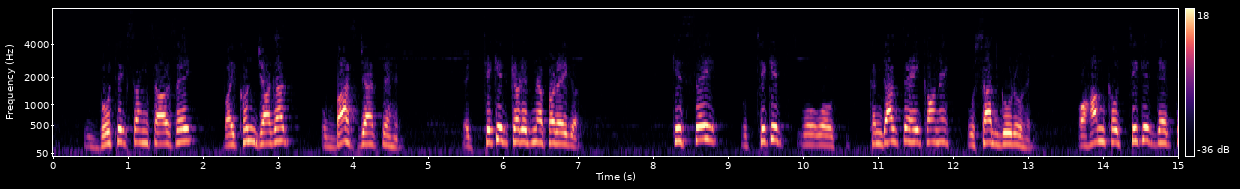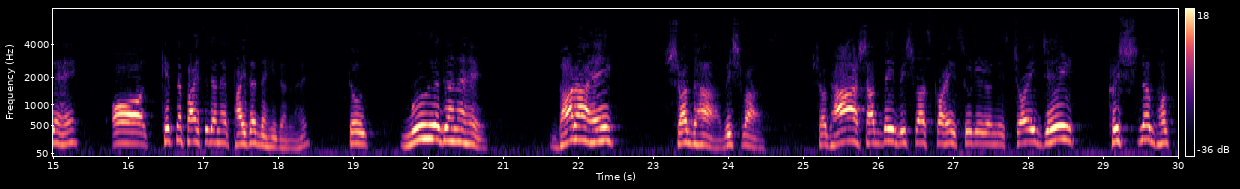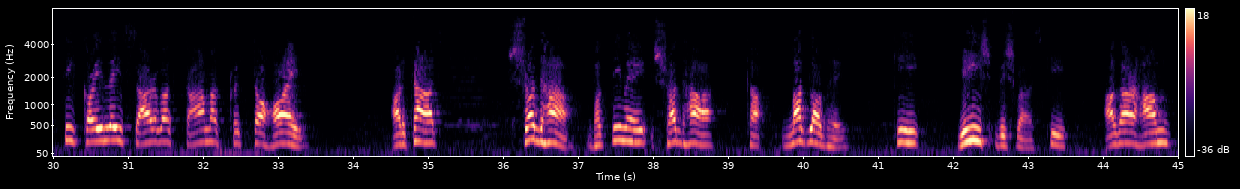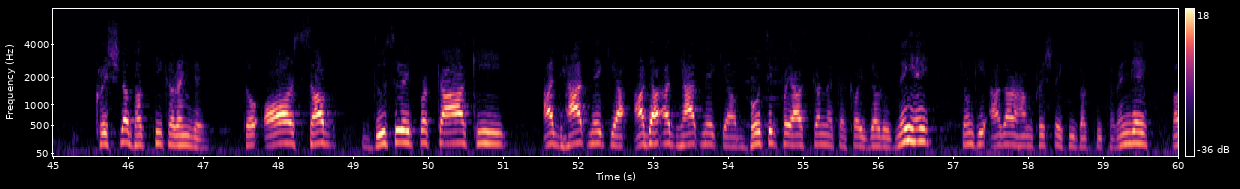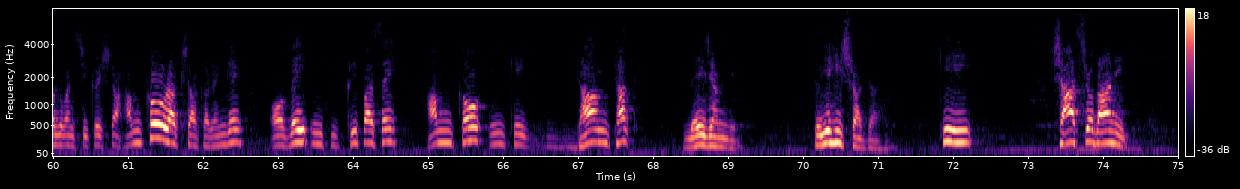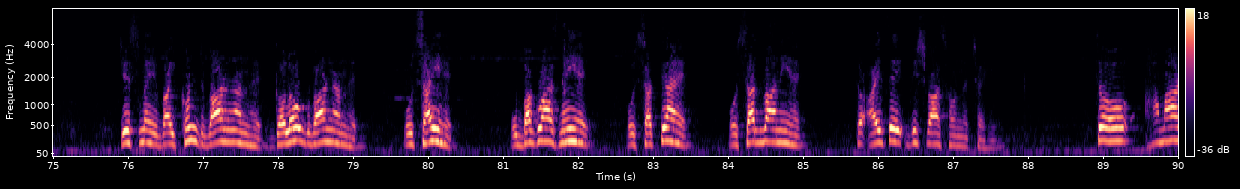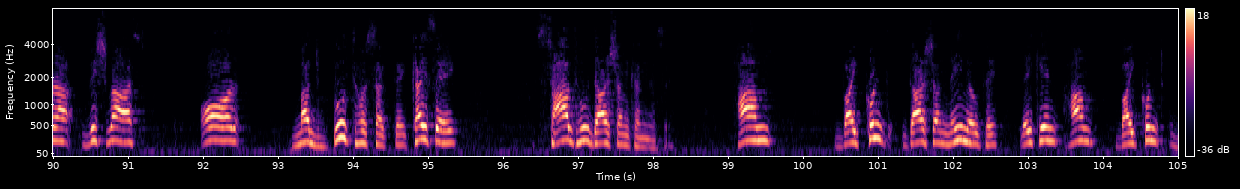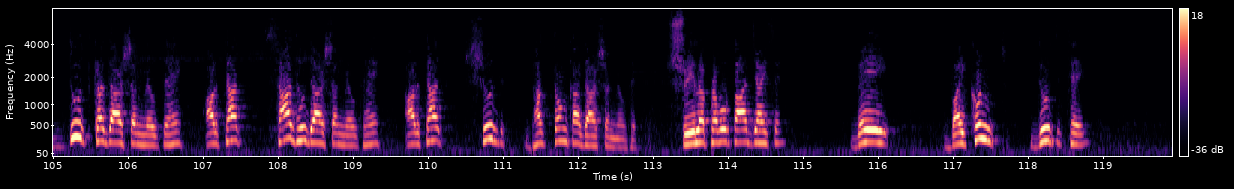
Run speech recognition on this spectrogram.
भौतिक संसार से वैकुंठ जगत, वो बस जाते हैं। टिकट खरीदना पड़ेगा। किससे? वो टिकट, वो वो कंडक्टर है, कौन है? वो सदगुरु है। और हमको टिकट देते हैं, और कितने पैसे देना है? पैसा नहीं देना है। तो मूल्य देना है। भाड़ा है श्रद्धा, विश्वास। श्रद्धा श्रद्धे विश्वास कहे सूर्य निश्चय जे कृष्ण भक्ति कैले सर्व काम कृत হয় अर्थात श्रद्धा, भक्ति में श्रद्धा का मतलब है कि यही विश्वास कि अगर हम कृष्ण भक्ति करेंगे तो और सब दूसरे प्रकार की आध्यात्मिक या आधा आध्यात्मिक या भौतिक प्रयास करने का कोई ज़रूरत नहीं है, क्योंकि अगर हम कृष्ण की भक्ति करेंगे, भगवान श्री कृष्ण हमको रक्षा करेंगे और वे इनकी कृपा से हमको इनके धाम तक ले जाएँगे। तो यही श्रद्धा है कि शास्त्रवाणी जिसमें वैकुंठ वर्णन है, गोलोक वर्णन है, वो सही है, वो बकवास नहीं है, वो सत्य है, वो सदवाणी है तो ऐसे विश्वास होना चाहिए। तो हमारा विश्वास और मज़बूत हो सकते कैसे? साधु दर्शन करने से। हम वैकुंठ दर्शन नहीं मिलते, लेकिन हम वैकुंठ दूत का दर्शन मिलते हैं, अर्थात साधु दर्शन मिलते हैं, अर्थात शुद्ध भक्तों का दर्शन मिलते श्रील प्रभुपाद जैसे, वे वैकुंठ दूत थे,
